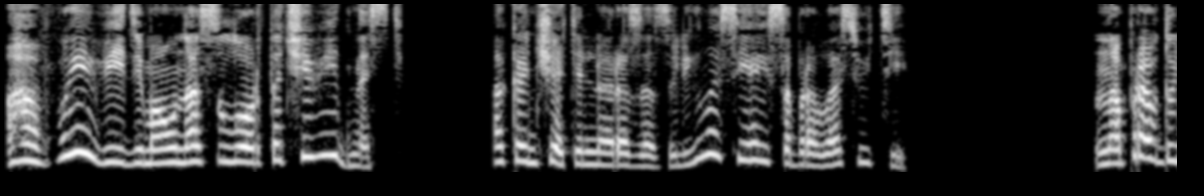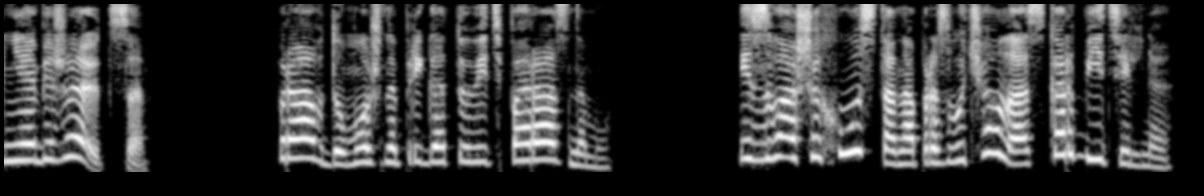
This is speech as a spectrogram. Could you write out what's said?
«А вы, видимо, у нас лорд-очевидность!» Окончательно разозлилась я и собралась уйти. «На правду не обижаются. Правду можно приготовить по-разному. Из ваших уст она прозвучала оскорбительно.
